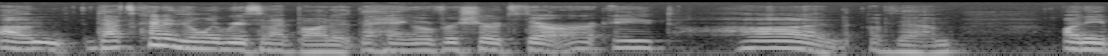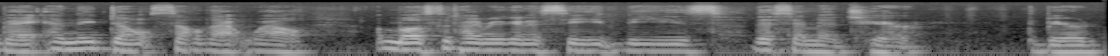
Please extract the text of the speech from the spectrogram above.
Um, that's kind of the only reason I bought it. The Hangover shirts, there are a ton of them on eBay and they don't sell that well. Most of the time you're going to see these this image here, the beard.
